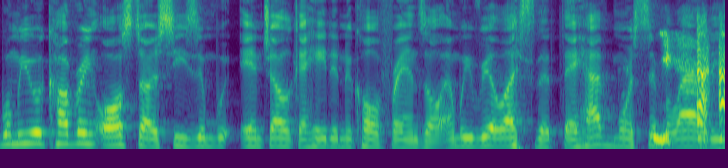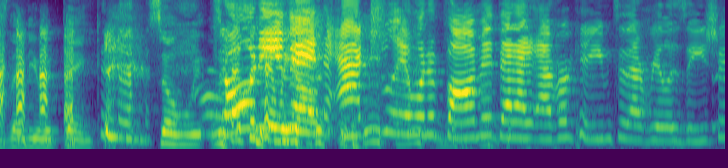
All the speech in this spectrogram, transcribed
when we were covering All Star season, w- Anjelica hated Nicole Franzel, and we realized that they have more similarities than you would think. So we, we- Don't we- even. Actually, I want to vomit that I ever came to that realization.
